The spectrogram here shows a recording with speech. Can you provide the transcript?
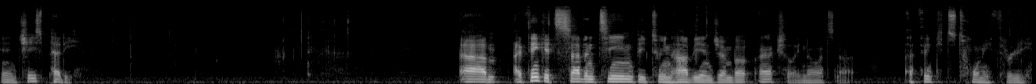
and Chase Petty. Um, I think it's 17 between Hobby and Jumbo. Actually, no, it's not. I think it's 23.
